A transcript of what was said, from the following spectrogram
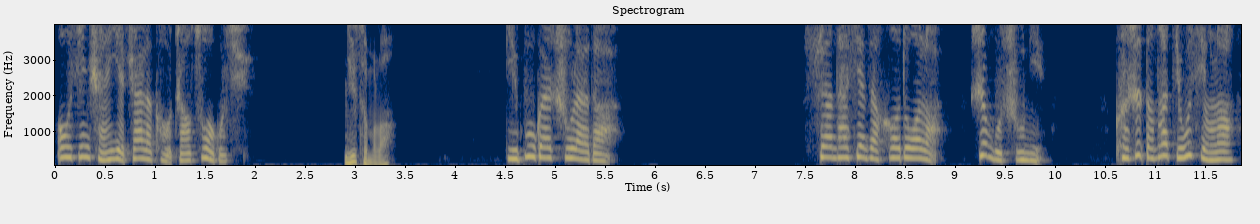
欧星辰也摘了口罩坐过去。你怎么了？你不该出来的。虽然他现在喝多了，认不出你，可是等他酒醒了，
